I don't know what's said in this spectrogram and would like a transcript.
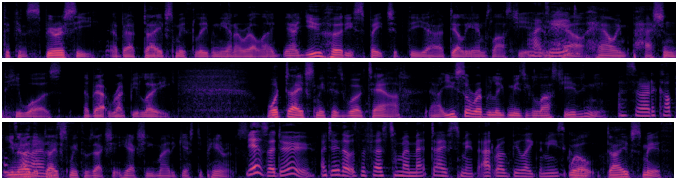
the conspiracy about Dave Smith leaving the NRL. Now, now, you heard his speech at the uh, Dally M's last year I and did. how how impassioned he was about rugby league. What Dave Smith has worked out. Uh, you saw rugby league musical last year, didn't you? I saw it a couple times. You know times. that Dave Smith was actually he actually made a guest appearance. Yes, I do. I do. That was the first time I met Dave Smith at Rugby League the musical. Well, Dave Smith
